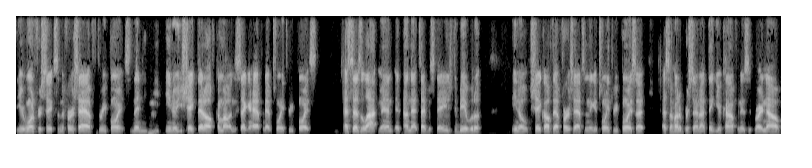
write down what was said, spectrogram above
You're one for six in the first half, three points. And then mm-hmm. you, you know you shake that off, come out in the second half, and have 23 points that says a lot, man. On that type of stage, to be able to, you know, shake off that first half and then get 23 points, that that's 100. percent I think your confidence right now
